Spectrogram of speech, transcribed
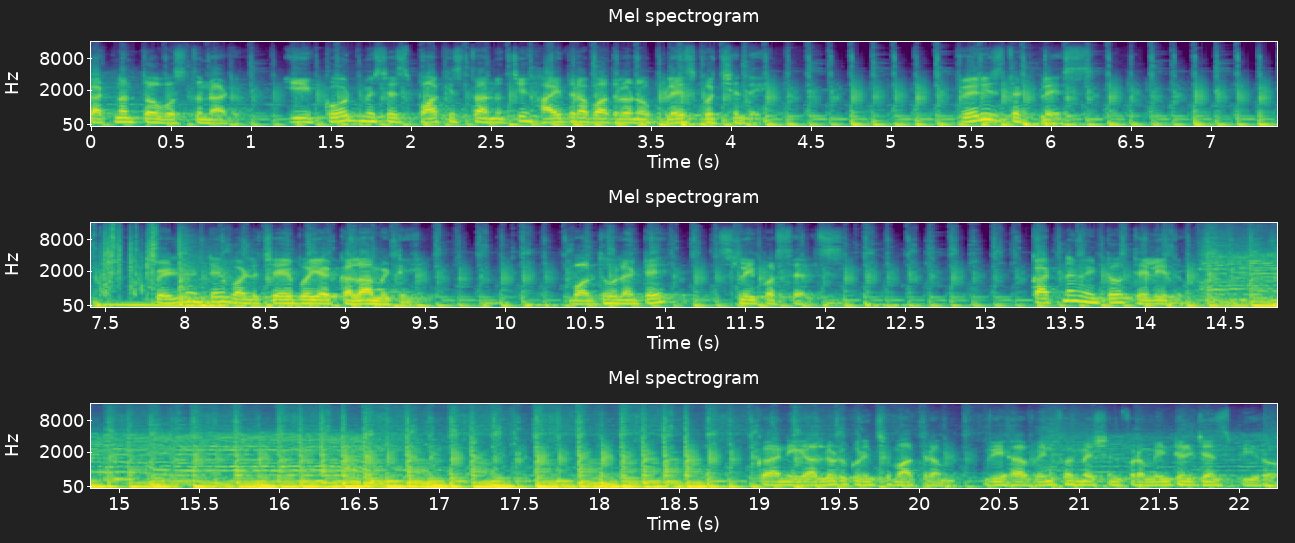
కట్నంతో వస్తున్నాడు. ఈ కోడ్ మెసేజ్ పాకిస్తాన్ నుంచి హైదరాబాద్లోనో ప్లేస్కి వచ్చింది వేర్ ఈస్ దట్ ప్లేస్ పెళ్ళంటే వాళ్ళు చేయబోయే కలామిటీ. బంధువులంటే స్లీపర్ సెల్స్. కట్నం ఏంటో తెలీదు. కానీ అల్లుడు గురించి మాత్రం we have information from intelligence bureau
